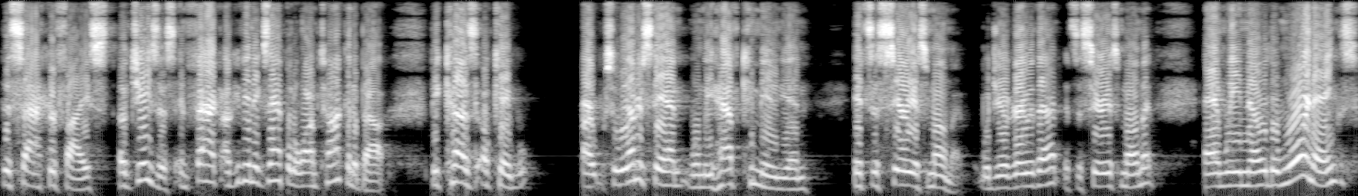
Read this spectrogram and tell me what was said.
the sacrifice of Jesus. In fact, I'll give you an example of what I'm talking about. Because, okay, so we understand when we have communion, it's a serious moment. Would you agree with that? It's a serious moment. And we know the warnings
